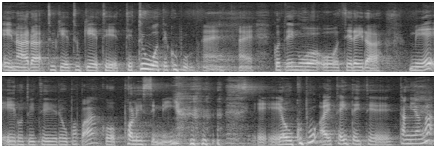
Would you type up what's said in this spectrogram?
e nā ra tuke tuke te, te tū o te kupu. Eh, eh, ko te ingoa o te reira me e roto i te reo papa, ko polisimi. e, e au kupu, ai teitei te tangianga,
